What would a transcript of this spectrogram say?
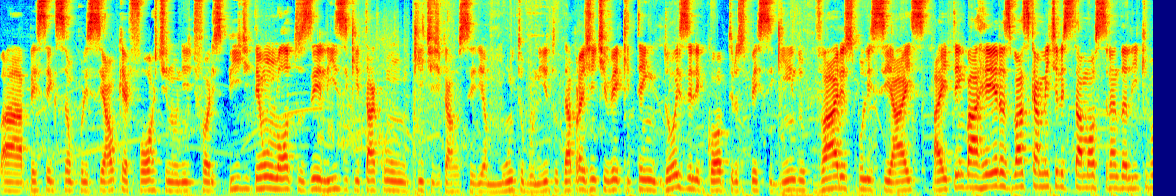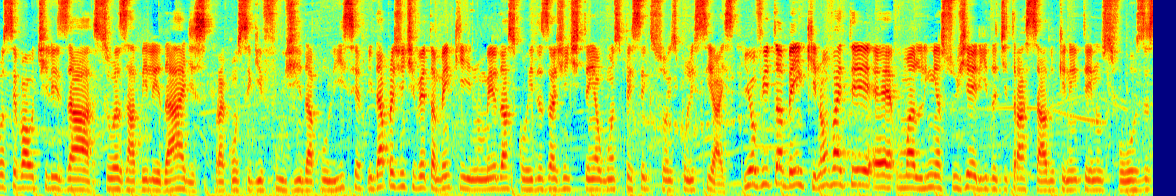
à perseguição policial, que é forte no Need for Speed. Tem um Lotus Elise que tá com um kit de carroceria muito bonito. Dá pra gente ver que tem dois helicópteros perseguindo, vários policiais. Aí tem barreiras, basicamente ele está mostrando ali que você vai utilizar suas habilidades para conseguir fugir da polícia. E dá pra gente ver também que no meio das corridas a gente tem algumas perseguições policiais. E eu vi também que não vai ter é, uma linha sugerida de traçado que nem tem nos Forzas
